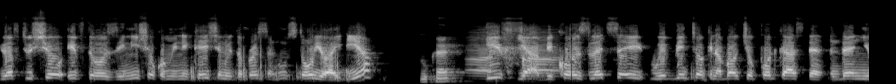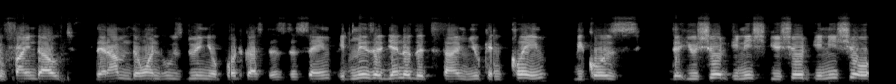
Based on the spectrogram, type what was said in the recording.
you have to show if there was initial communication with the person who stole your idea. Okay. Uh, if yeah, because let's say we've been talking about your podcast and then you find out that I'm the one who's doing your podcast as the same, it means at the end of the time you can claim because that you showed initial you showed initial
